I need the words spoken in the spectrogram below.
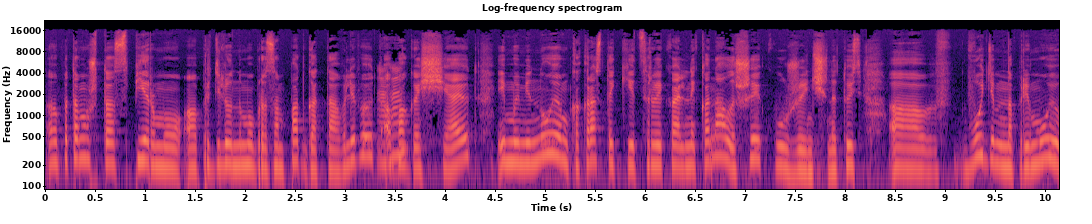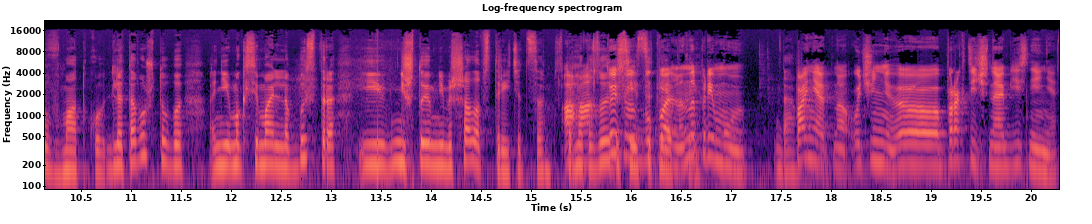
Э, потому что сперму определенным образом подготавливают, угу. обогащают, и мы минуем как раз такие цервикальные каналы, шейку у женщины. То есть э, вводим напрямую в матку для того, чтобы они максимально быстро и ничто им не мешало встретиться. Ага, то есть вот буквально напрямую. Да. Понятно, очень э, практичное объяснение.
